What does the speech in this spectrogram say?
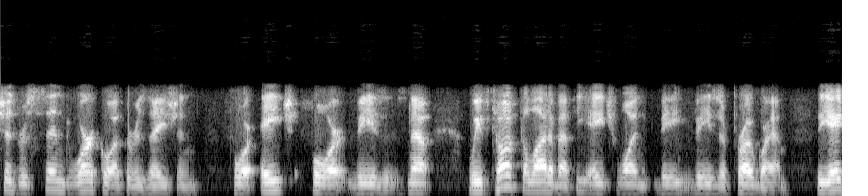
should rescind work authorization for H4 visas. Now, we've talked a lot about the H1B visa program. The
